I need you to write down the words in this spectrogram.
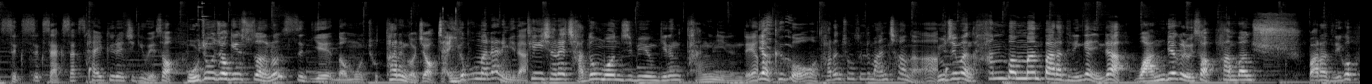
쓱쓱 싹싹 살균해주기 위해서 보조적인 수단으로 쓰기에 너무 좋다는 거죠. 자 이것뿐만이 아닙니다. 스테이션에 자동 먼지 비움 기능 당연히 있는데요. 야 그거 다른 청소기도 많잖아. 요즘은 한번 만 빨아들이는 게 아니라 완벽을 위해서 한번 슉 빨아들이고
